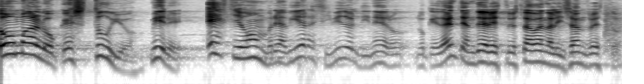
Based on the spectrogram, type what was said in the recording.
toma lo que es tuyo. Mire, este hombre había recibido el dinero, lo que da a entender esto, yo estaba analizando esto,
